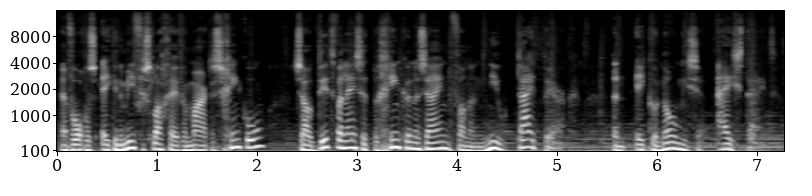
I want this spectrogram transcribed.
En volgens economieverslaggever Maarten Schinkel zou dit wel eens het begin kunnen zijn van een nieuw tijdperk, een economische ijstijd.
